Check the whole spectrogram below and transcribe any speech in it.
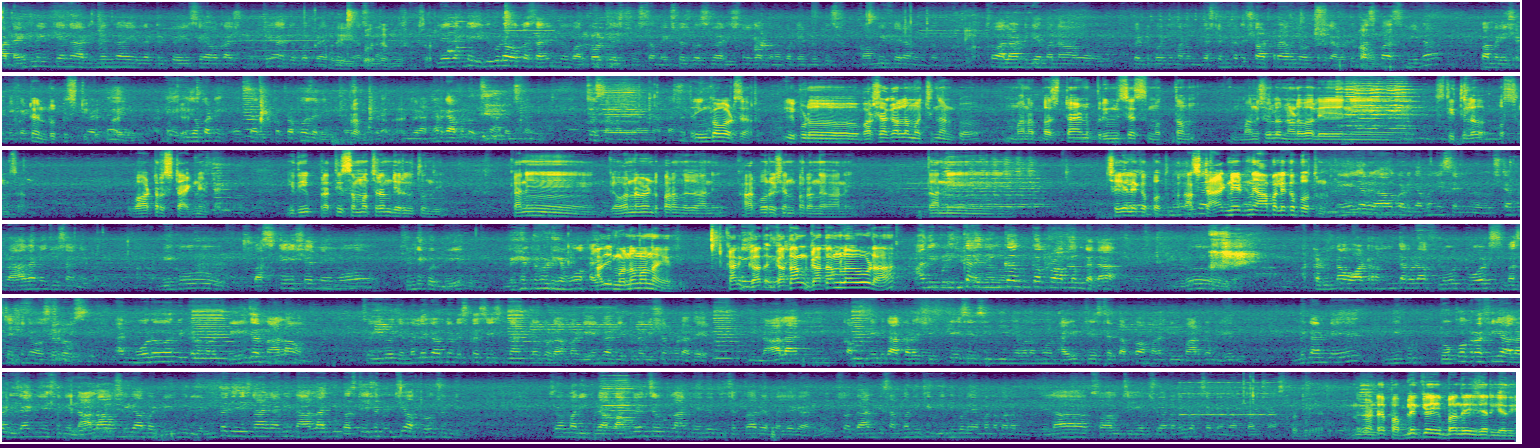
ఆ టైంలో ఇంకేమైనా అడిషనల్గా ఇలా ట్రిప్ వేసే అవకాశం ఉంటే అది ఒక ప్రయత్నం చేస్తాం. లేదంటే ఇది కూడా ఒకసారి మేము వర్కౌట్ చేసి చూస్తాం. ఎక్స్ప్రెస్ బస్సులో అడిషనల్గా మనం ఒక టెన్ రూపీస్ కాంబీ ఫేర్ అని ఉంటుంది. సో అలాంటిది ఏమైనా పెట్టుకొని మనం జస్ట్ ఎందుకంటే షార్ట్ ట్రావెల్ ఉంటుంది కాబట్టి బస్ పాస్ మీద combination ticket ten rupees ticket అంటే ఇది ఒకటి ఒకసారి ఒక ప్రపోజల్ ఇది. మీరు అన్నారు కాబట్టి వచ్చిన ఆలోచన. చూస్తాం ఇంకొకటి సార్ ఇప్పుడు వర్షాకాలం వచ్చిందనుకో మన బస్ స్టాండ్ ప్రిమిసెస్ మొత్తం మనుషులు నడవలేని స్థితిలో వస్తుంది సార్. వాటర్ స్టాగ్నెంట్ అయ్యి ఇది ప్రతి సంవత్సరం జరుగుతుంది. కానీ గవర్నమెంట్ పరంగా కానీ కార్పొరేషన్ పరంగా కానీ దాన్ని చేయలేకపోతున్నారు. ఆ స్టాగ్నెట్ని ఆపలేకపోతున్నారు. మేజర్గా ఒకటి గమనిస్తాను మీరు వచ్చేటప్పుడు రాగానే చూసాను నేను. మీకు బస్ స్టేషన్ ఏమో కిందికి ఉంది మెయిన్ రోడ్ ఏమో హై- అది మొన్న మొన్న అయింది. కానీ గత గతం గతంలో కూడా అది ఇప్పుడు ఇంకా ఇంకా ఇంకా ప్రాబ్లం కదా. ఇప్పుడు అక్కడ ఉన్న వాటర్ అంతా కూడా ఫ్లో టువర్డ్స్ బస్ స్టేషన్ వస్తుంది. అండ్ మోర్ ఓవర్ ఇక్కడ మనకి మేజర్ నాలా ఉంది. సో ఈరోజు ఎమ్మెల్యే గారితో డిస్కస్ చేసిన దాంట్లో కూడా మా డిఎం గారు చెప్పిన విషయం కూడా అదే. ఈ నాలాని కంప్లీట్గా అక్కడ షిఫ్ట్ చేసేసి దీన్ని మనము హైట్ చేస్తే తప్ప మనకి ఈ మార్గం లేదు. ఎందుకంటే మీకు టోపోగ్రఫీ అలా డిజైన్ చేస్తుంది. నాలా ఉంది కాబట్టి మీరు ఎంత చేసినా కానీ నాలాకి బస్ స్టేషన్ నుంచి అప్రోచ్ ఉంది. సో మరి ఇప్పుడు ఆ కాంప్రహెన్సివ్ ప్లాన్ ఏదైతే చెప్పారు ఎమ్మెల్యే గారు సో దానికి సంబంధించి దీన్ని కూడా ఏమన్నా మనం ఎలా సాల్వ్ చేయొచ్చు అన్నది కూడా ఒకసారి మేము వర్కౌట్ చేస్తాం. ఎందుకంటే పబ్లిక్కే ఇబ్బంది జరిగేది.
